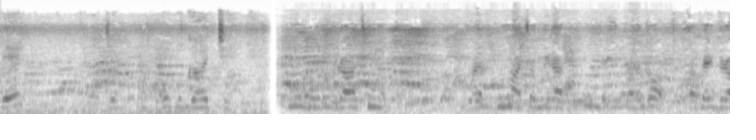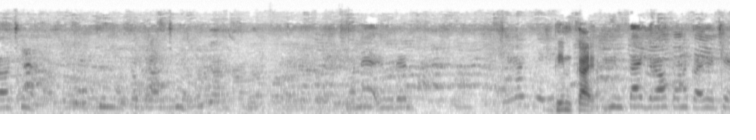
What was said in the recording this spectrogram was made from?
બે ઉપગ્રહ છે. હું ગુરુ ગ્રહ છું. હું આછો મીરા પડતો સફેદ ગ્રહ છું. હું મોટો ગ્રહ છું. મને યુરેન ભીમકાય. ભીમકાય ગ્રહ પણ કહે છે.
